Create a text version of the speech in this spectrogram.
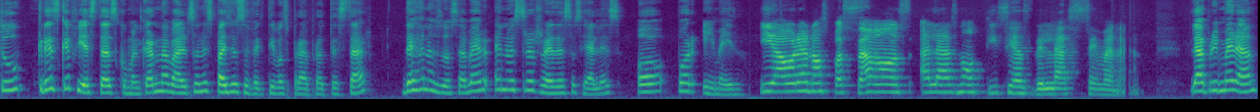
¿Tú crees que fiestas como el Carnaval son espacios efectivos para protestar? Déjanoslo saber en nuestras redes sociales o por email. Y ahora nos pasamos a las noticias de la semana. La primera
